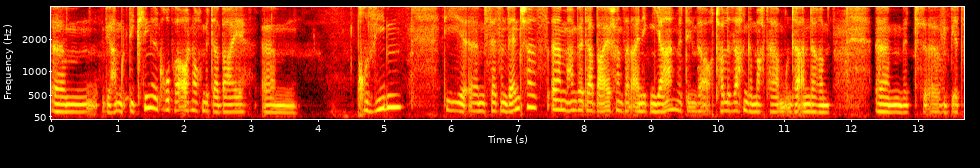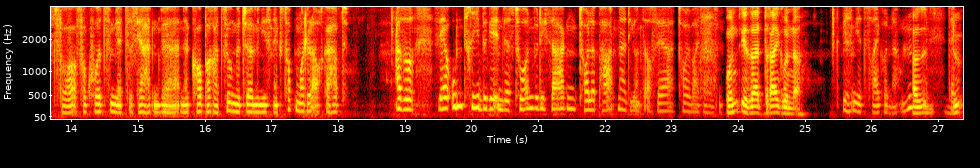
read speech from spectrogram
ähm, wir haben die Klingelgruppe auch noch mit dabei, ähm, Pro7 die ähm, Seven Ventures ähm, haben wir dabei schon seit einigen Jahren, mit denen wir auch tolle Sachen gemacht haben, unter anderem ähm, mit äh, jetzt vor, vor kurzem, letztes Jahr hatten wir eine Kooperation mit Germany's Next Top Model auch gehabt. Also sehr umtriebige Investoren, würde ich sagen, tolle Partner, die uns auch sehr toll weiterhelfen. Und ihr seid drei Gründer. Wir sind jetzt drei Gründer. Mhm. Also du,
